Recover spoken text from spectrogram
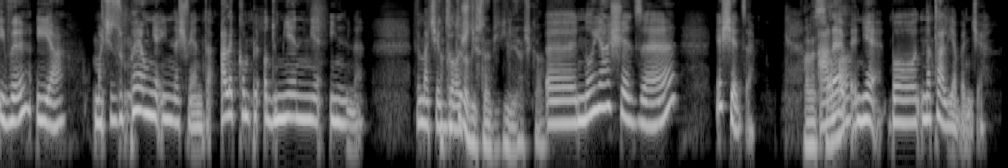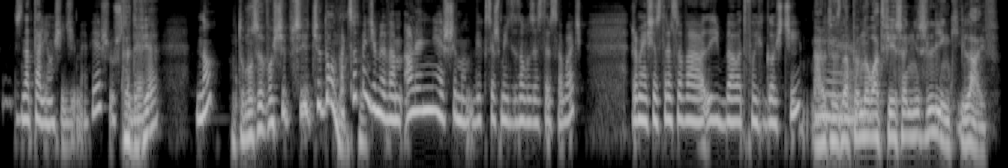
I wy, i ja macie zupełnie inne święta, ale komple- odmiennie inne. Wy macie Co ty robisz na Wigilię, Aśka? E, No ja siedzę, ja siedzę, Ale sama? ale nie, bo Natalia będzie. Z Natalią siedzimy, wiesz? Już Te sobie... dwie? No, No to może właśnie przyjedźcie do nas. a co będziemy wam? Ale nie, Szymon, wie, chcesz mnie znowu zestresować? Żebym ja się stresowała i bała twoich gości? Ale to jest Nie. na pewno łatwiejsze niż link i live.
